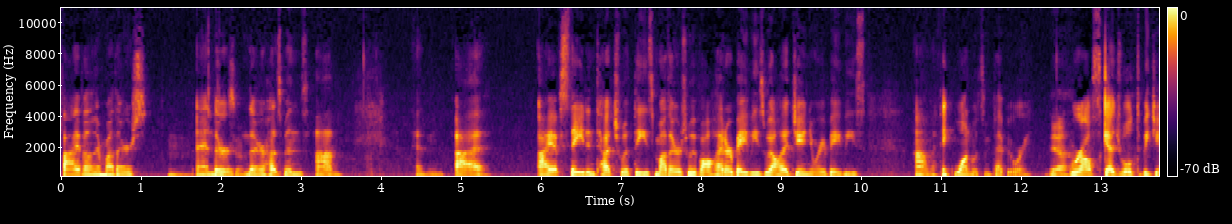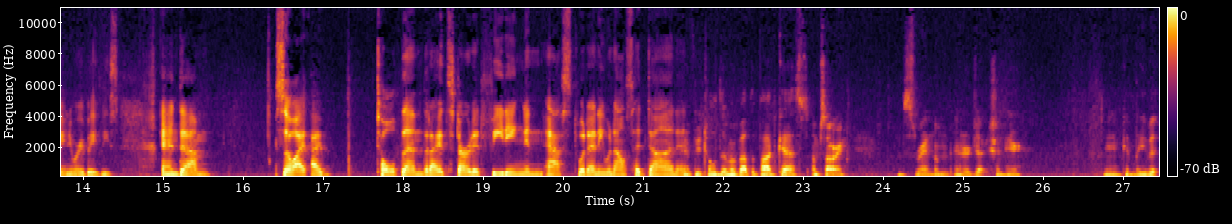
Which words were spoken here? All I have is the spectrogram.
five other mothers Mhm, and their so. their husbands. Um, and uh, I have stayed in touch with these mothers. We've all had our babies. We all had January babies. Um, I think one was in February. Yeah. We're all scheduled to be January babies. And um, so I, I told them that I had started feeding and asked what anyone else had done. And Have you told them about the podcast? I'm sorry. This random interjection here. You can leave it.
